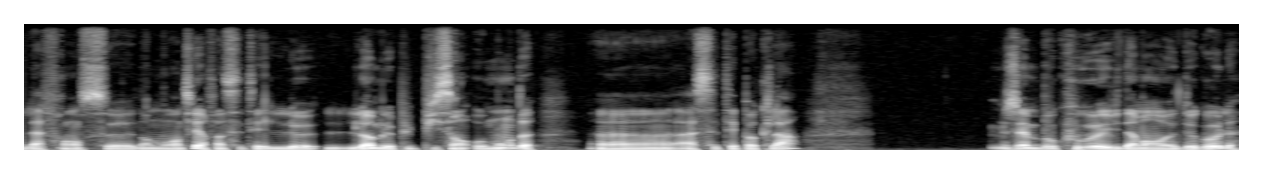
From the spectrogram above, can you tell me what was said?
la France dans le monde entier. Enfin, c'était l'homme le, plus puissant au monde à cette époque-là. J'aime beaucoup évidemment De Gaulle.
